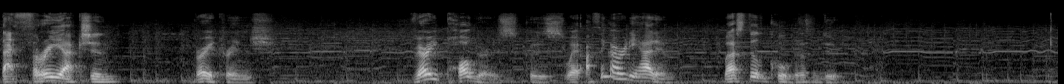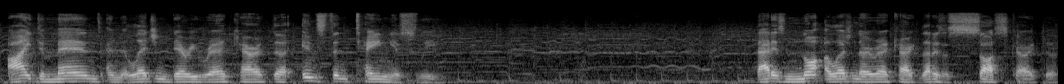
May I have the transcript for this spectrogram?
That three action. Very cringe. Very poggers. Because, wait, I think I already had him. But that's still cool because that's a dude. I demand an legendary rare character instantaneously. That is not a legendary rare character. That is a sus character.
